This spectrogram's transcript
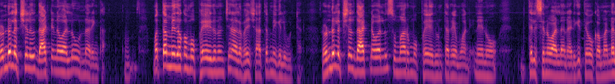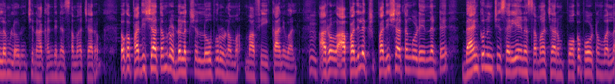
రెండు లక్షలు దాటిన వాళ్ళు ఉన్నారు ఇంకా. మొత్తం మీద ఒక ముప్పై ఐదు నుంచి నలభై శాతం మిగిలి ఉంటారు. రెండు లక్షలు దాటిన వాళ్ళు సుమారు ముప్పై ఐదు ఉంటారేమో అని నేను తెలిసిన వాళ్ళని అడిగితే ఒక మండలంలో నుంచి నాకు అందిన సమాచారం ఒక పది శాతం రెండు లక్షల లోపు రుణ మాఫీ కాని వాళ్ళు. ఆ రో ఆ పది లక్ష పది శాతం కూడా ఏంటంటే బ్యాంకు నుంచి సరి అయిన సమాచారం పోకపోవటం వల్ల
